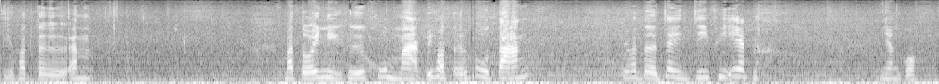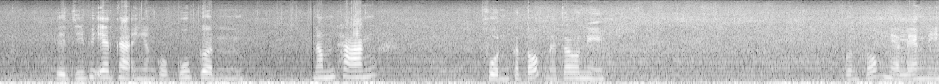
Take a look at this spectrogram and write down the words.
ปีพอเตอร์อัน มาตัวนี่คือคุ้มมากพี่พอเตอร์หูตังพี่พอเตอร์ใจ GPS ยังก็เดี๋ยว GPS ค่ะยังก็ Google น้ำทางฝนกระตกนะเจ้านี่ฝนตกเนี่ยแรงนี่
